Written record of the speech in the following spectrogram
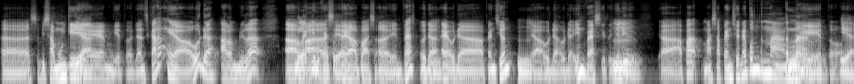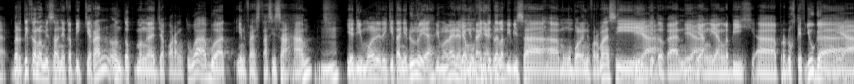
eh, sebisa mungkin Iya. gitu. Dan sekarang ya udah alhamdulillah eh, Melek pas- invest ya? pas eh, invest udah Hmm. eh udah pensiun Hmm. ya udah udah invest gitu. Jadi Hmm. ya, apa masa pensiunnya pun tenang, Tenang. gitu. Iya. Berarti kalau misalnya kepikiran untuk mengajak orang tua buat investasi saham, Hmm. ya dimulai dari kitanya dulu ya. Dimulai dari yang mungkin kitanya kita dulu. lebih bisa uh, mengumpulkan informasi Iya, gitu kan, iya. yang yang lebih uh, produktif juga, Iya,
